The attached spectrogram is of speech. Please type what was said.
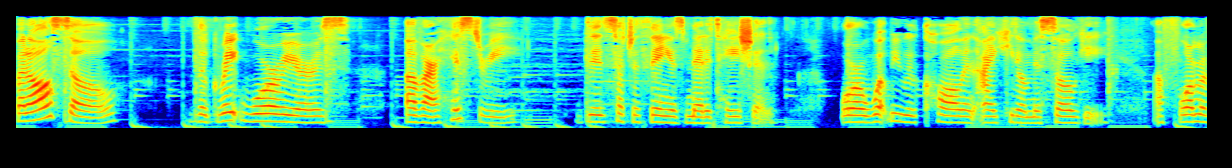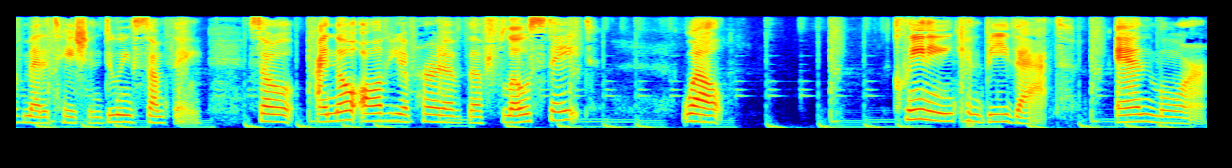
But also, the great warriors of our history did such a thing as meditation, or what we would call in Aikido misogi, a form of meditation, doing something. So I know all of you have heard of the flow state. Well, cleaning can be that and more.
